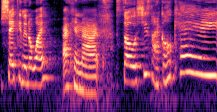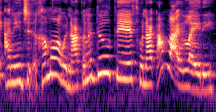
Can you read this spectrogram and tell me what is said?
Shaking it away. I cannot. So she's like, okay, I need you. Come on, we're not gonna do this. We're not. I'm like, lady,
